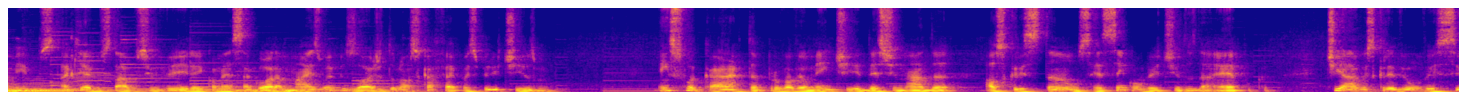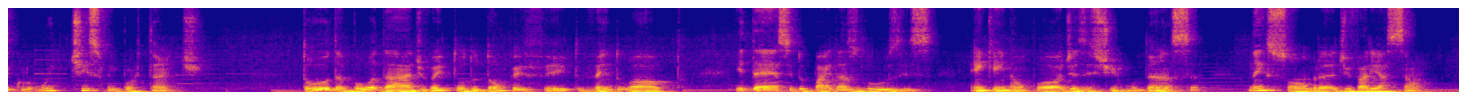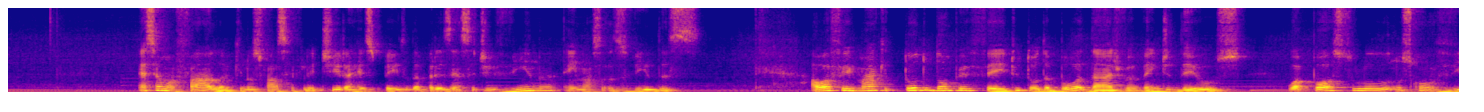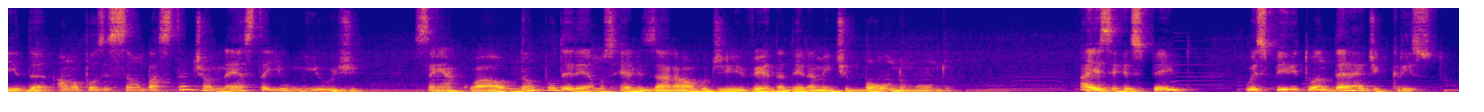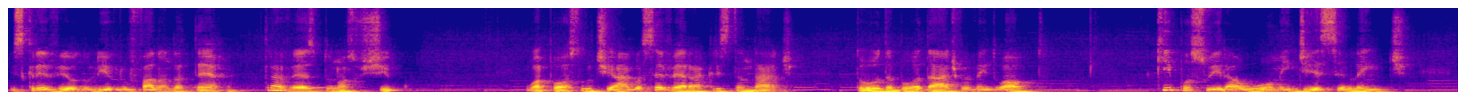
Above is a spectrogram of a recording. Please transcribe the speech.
Amigos. Aqui é Gustavo Silveira e começa agora mais um episódio do nosso Café com Espiritismo. Em sua carta, provavelmente destinada aos cristãos recém-convertidos da época, Tiago escreveu um versículo muitíssimo importante. Toda boa dádiva e todo dom perfeito vem do alto e desce do Pai das luzes, em quem não pode existir mudança nem sombra de variação. Essa é uma fala que nos faz refletir a respeito da presença divina em nossas vidas. Ao afirmar que todo dom perfeito e toda boa dádiva vem de Deus, o apóstolo nos convida a uma posição bastante honesta e humilde, sem a qual não poderemos realizar algo de verdadeiramente bom no mundo. A esse respeito, o espírito André de Cristo escreveu no livro Falando a Terra, através do nosso Chico. O apóstolo Tiago assevera a cristandade: toda boa dádiva vem do alto. Que possuirá o homem de excelente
